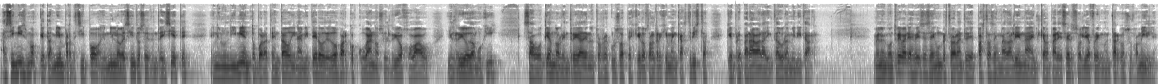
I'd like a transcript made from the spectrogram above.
Asimismo, que también participó en 1977 en el hundimiento por atentado dinamitero de dos barcos cubanos, el río Jobao y el río Damují, saboteando la entrega de nuestros recursos pesqueros al régimen castrista que preparaba la dictadura militar. Me lo encontré varias veces en un restaurante de pastas en Magdalena, el que al parecer solía frecuentar con su familia.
